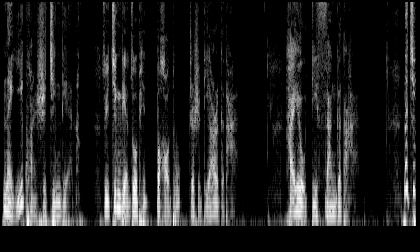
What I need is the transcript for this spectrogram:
哪一款是经典呢？所以经典作品不好读，这是第二个答案。还有第三个答案，那经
